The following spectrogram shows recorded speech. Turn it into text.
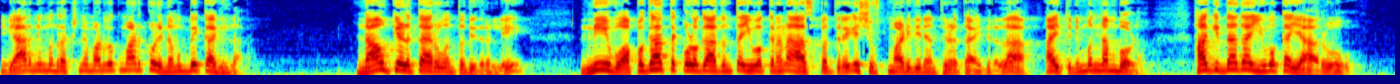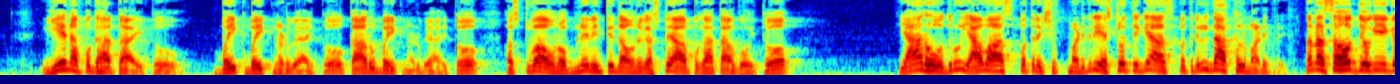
ನೀವು ಯಾರು ನಿಮ್ಮನ್ನು ರಕ್ಷಣೆ ಮಾಡಬೇಕು ಮಾಡ್ಕೊಳ್ಳಿ, ನಮಗೆ ಬೇಕಾಗಿಲ್ಲ. ನಾವು ಕೇಳ್ತಾ ಇರುವಂಥದ್ದು ಇದರಲ್ಲಿ, ನೀವು ಅಪಘಾತಕ್ಕೊಳಗಾದಂಥ ಯುವಕನನ್ನು ಆಸ್ಪತ್ರೆಗೆ ಶಿಫ್ಟ್ ಮಾಡಿದ್ದೀನಿ ಅಂತ ಹೇಳ್ತಾ ಇದ್ದೀರಲ್ಲ, ಆಯಿತು, ನಿಮ್ಮನ್ನು ನಂಬೋಣ. ಹಾಗಿದ್ದಾಗ ಯುವಕ ಯಾರು? ಏನು ಅಪಘಾತ ಆಯಿತು? ಬೈಕ್ ಬೈಕ್ ನಡುವೆ ಆಯಿತು, ಕಾರು ಬೈಕ್ ನಡುವೆ ಆಯಿತು ಅಷ್ಟು ಅವನೊಬ್ಬನೇ ನಿಂತಿದ್ದ ಅವನಿಗಷ್ಟೇ ಅಪಘಾತ ಆಗೋಯ್ತು. ಯಾರು ಹೋದ್ರು, ಯಾವ ಆಸ್ಪತ್ರೆಗೆ ಶಿಫ್ಟ್ ಮಾಡಿದ್ರಿ, ಎಷ್ಟೊತ್ತಿಗೆ ಆಸ್ಪತ್ರೆಯಲ್ಲಿ ದಾಖಲು ಮಾಡಿದ್ರಿ? ನನ್ನ ಸಹೋದ್ಯೋಗಿ ಈಗ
